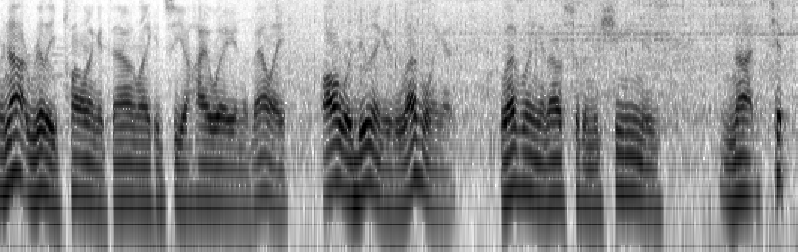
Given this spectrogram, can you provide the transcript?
we're not really plowing it down like you'd see a highway in the valley. All we're doing is leveling it, leveling it out so the machine is not tipped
